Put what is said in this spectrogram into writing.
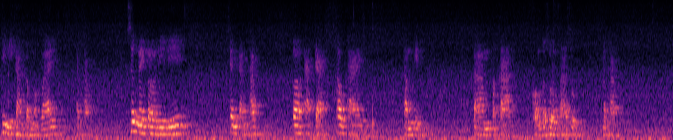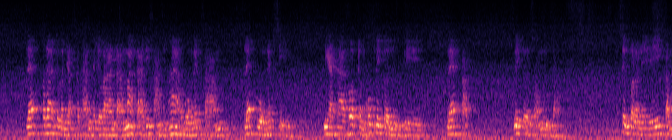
ที่มีการกำหนดไว้นะครับ ซึ่งในกรณีนี้ เช่นกันครับ ก็อาจจะเข้าข่ายทำผิดตามประกาศของกระทรวงสาธารณสุขนะครับ และพระราชบัญญัติสถานพยาบาลตามมาตราที่ 35 วงเล็บ 3 และวงเล็บ 4 มีอัตราโทษจำคุกไม่เกินหนึ่งปี และปรับไม่เกินสองหมื่นบาทซึ่งกรณีนี้กรรม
